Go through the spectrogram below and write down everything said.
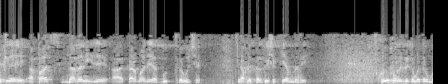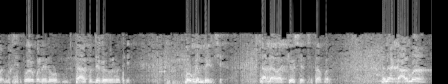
એટલે આ પાંચ દાદાની જે આ કાળમાં જે અદભુત થયું છે, એ આપણે કલ્પી શકીએ એમ નથી. કોઈ પણ રીતે ગમે તેવું બરોબર એનો તાર પર ઝઘડો નથી. બહુ ગંભીર છે. સાદા વાક્યો છે છતાં પણ. અને આ કાળમાં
